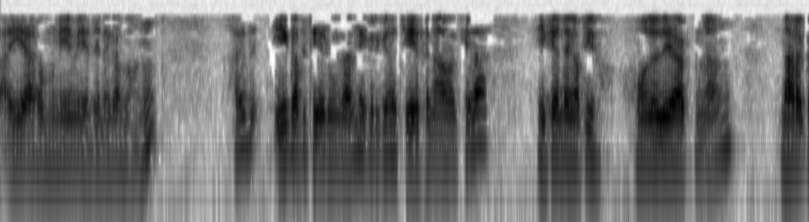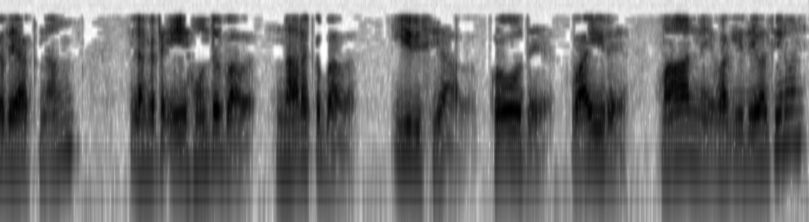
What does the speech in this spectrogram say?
අය අරමුණේම යෙදෙන ගමන් හරිද? ඒක අපි තේරුම් ගන්න. ඒකට කියනවා චේතනාව කියලා. ඒ කියන්නේ දැන් අපි හොඳ දෙයක් නම් නරක දෙයක් නම් ඊළඟට ඒ හොඳ බව නරක බව ඊර්ෂියාව ක්‍රෝධය වෛරය මාන්නය වගේ දේවල් තියෙනවනේ.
